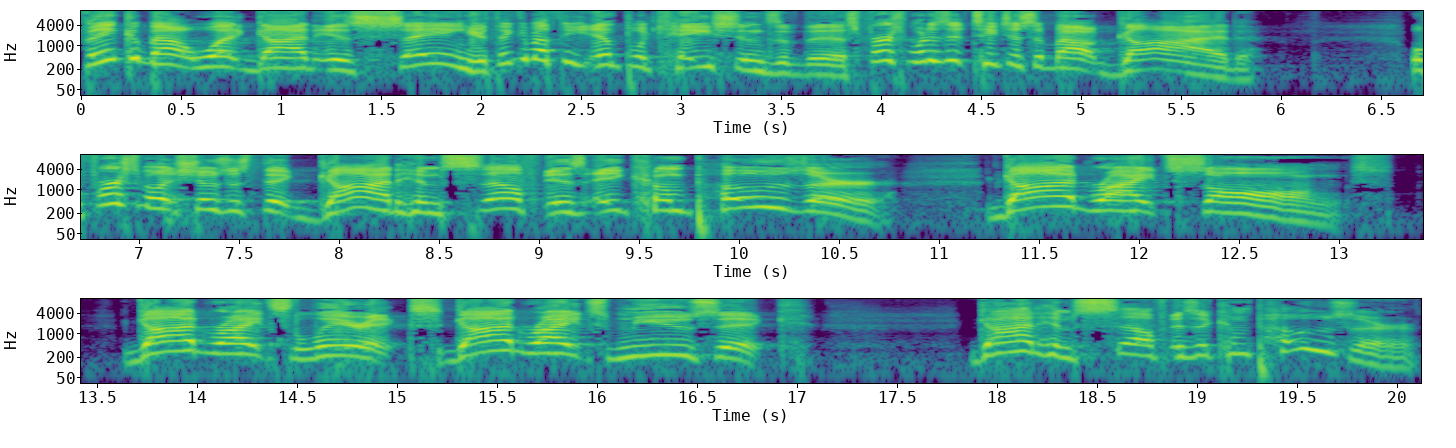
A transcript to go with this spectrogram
Think about what God is saying here. Think about the implications of this. First, what does it teach us about God? Well, first of all, it shows us that God Himself is a composer. God writes songs, God writes lyrics, God writes music. God Himself is a composer.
